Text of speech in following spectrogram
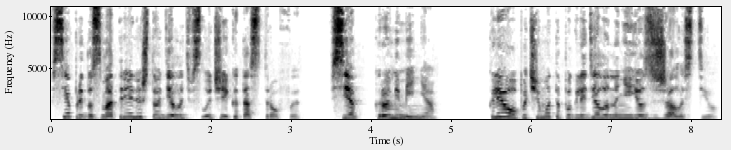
все предусмотрели, что делать в случае катастрофы. Все, кроме меня. Клео почему-то поглядела на нее с жалостью.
